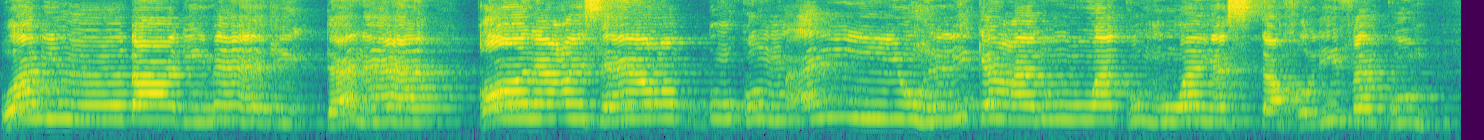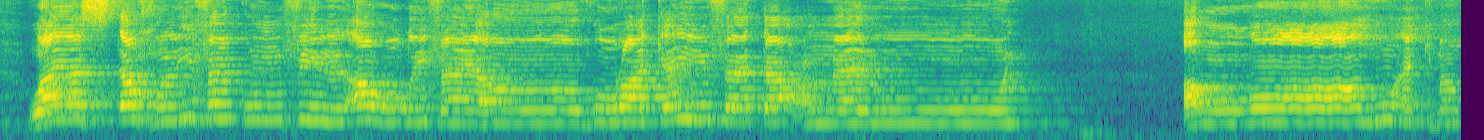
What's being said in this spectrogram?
ومن بعد ما جئتنا قال عسى ربكم أن يهلك عدوكم ويستخلفكم ويستخلفكم في الأرض فينظر كيف تعملون. الله أكبر.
